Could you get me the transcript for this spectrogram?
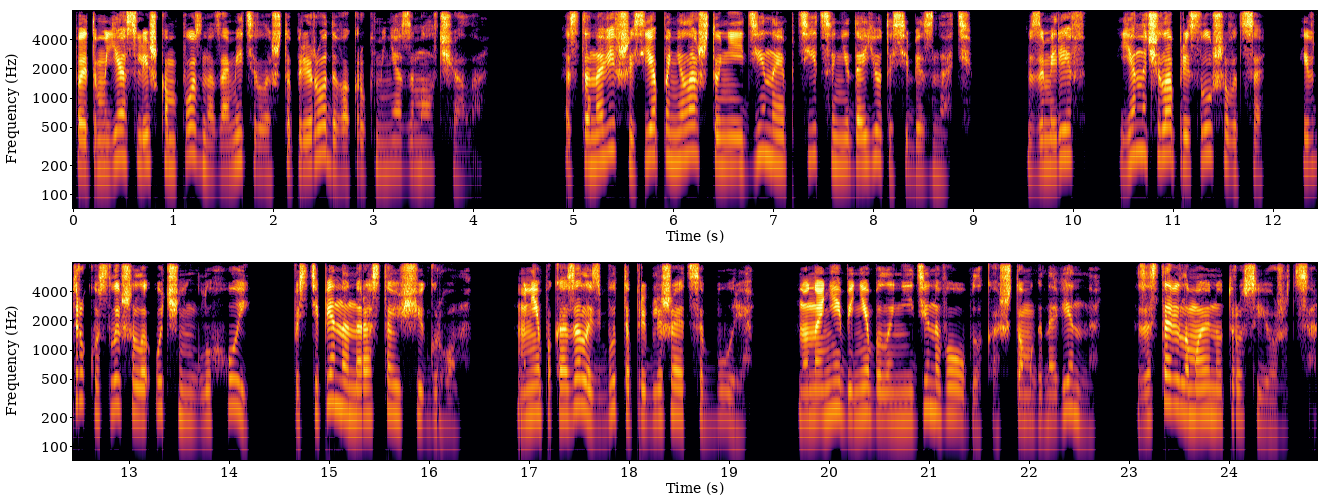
поэтому я слишком поздно заметила, что природа вокруг меня замолчала. Остановившись, я поняла, что ни единая птица не дает о себе знать. Замерев, я начала прислушиваться и вдруг услышала очень глухой, постепенно нарастающий гром. Мне показалось, будто приближается буря но на небе не было ни единого облака, что мгновенно заставило моё нутро съежиться.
